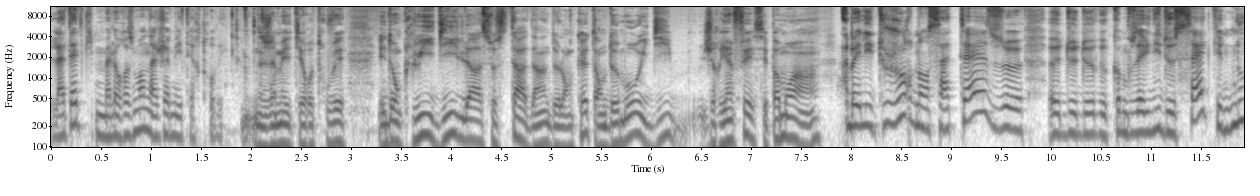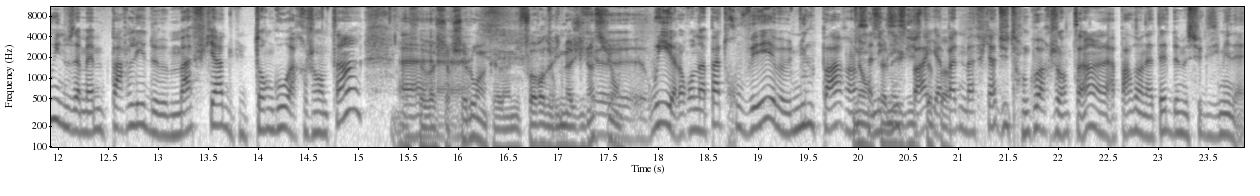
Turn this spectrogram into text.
la, tête, qui malheureusement n'a jamais été retrouvée. N'a jamais été retrouvée. Et donc lui, il dit là à ce stade hein, de l'enquête, en deux mots, il dit j'ai rien fait, c'est pas moi. Hein. Ah ben, il est toujours dans sa thèse euh, de, de, comme vous avez dit, de secte. Et nous, il nous a même parlé de mafia du tango argentin. Ah, ça va chercher loin quand même. Il faut avoir de l'imagination. Euh, oui, alors on n'a pas trouvé euh, nulle part, hein, non, ça n'existe pas, il n'y a pas de mafia du tango argentin, à part dans la tête de M. Ximénez.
